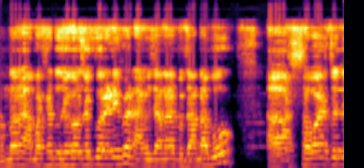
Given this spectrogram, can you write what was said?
আপনারা আমার সাথে যোগাযোগ করে নেবেন আমি জানাব জানাব। আর সবার জন্য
